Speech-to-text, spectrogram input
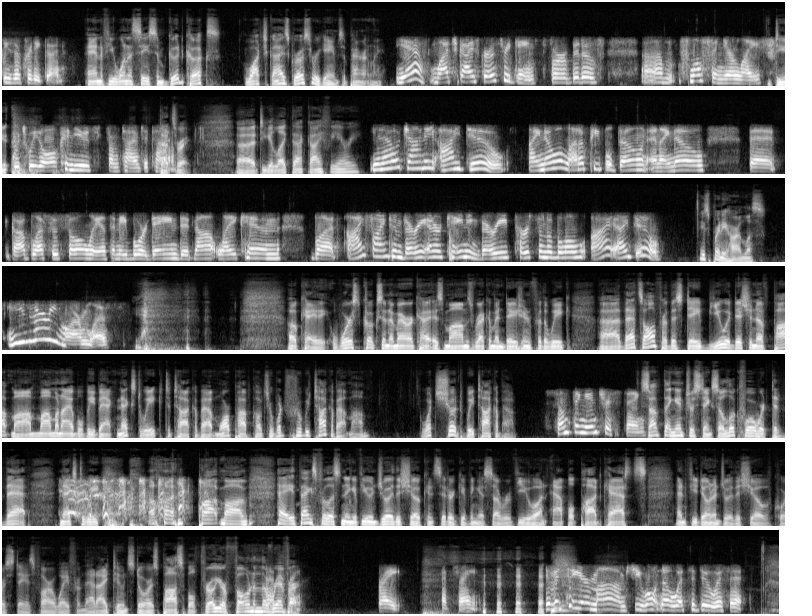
These are pretty good. And if you want to see some good cooks, watch Guys Grocery Games, apparently. Yeah, watch guys' grocery games for a bit of um, fluff in your life, Do you- which we all can use from time to time. That's right. Uh, do you like that Guy Fieri? You know, Johnny, I do. I know a lot of people don't, and I know that God bless his soul, Anthony Bourdain did not like him, but I find him very entertaining, very personable. I, I do. He's pretty harmless. He's very harmless. Okay, Worst Cooks in America is Mom's recommendation for the week. Uh, that's all for this debut edition of Pop Mom. Mom and I will be back next week to talk about more pop culture. What should we talk about, Mom? What should we talk about? Something interesting. Something interesting. So look forward to that next week on Pop Mom. Hey, thanks for listening. If you enjoy the show, consider giving us a review on Apple Podcasts. And if you don't enjoy the show, of course, stay as far away from that iTunes store as possible. Throw your phone in the river. Right. That's right. Give it to your mom. She won't know what to do with it.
